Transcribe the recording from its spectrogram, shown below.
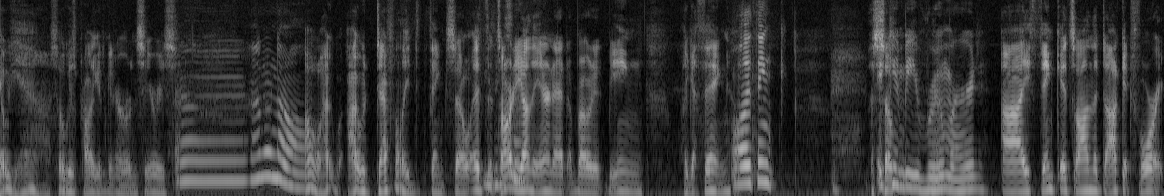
Oh yeah, Ahsoka's probably gonna get her own series. Uh, I don't know. Oh, I, I would definitely think so. It's, it's already so? on the internet about it being like a thing. Well, I think So it can be rumored. I think it's on the docket for it.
